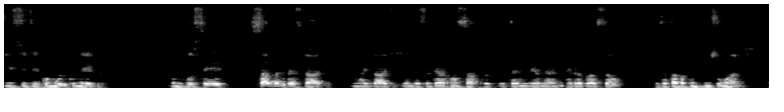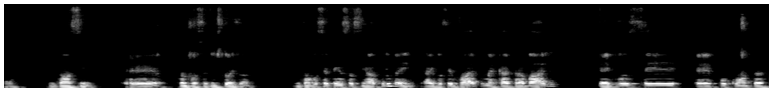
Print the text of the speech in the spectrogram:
e se vê como único negro. Quando você sai da universidade, uma idade, digamos assim, até avançada, eu terminei a minha, minha graduação, eu já estava com 21 anos. Né? Então, assim, é, quando você, 22 anos. Então você pensa assim, ah, tudo bem. Aí você vai para o mercado de trabalho, e aí você, é, por conta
